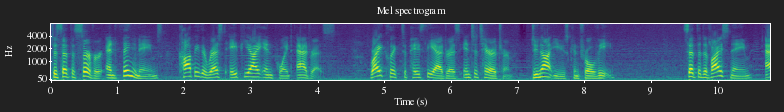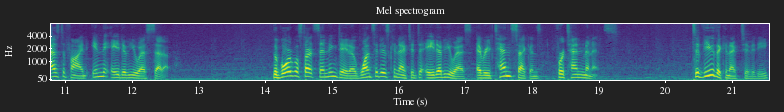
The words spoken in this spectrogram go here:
To set the server and thing names, copy the REST API endpoint address. Right-click to paste the address into TeraTerm. Do not use Ctrl-V. Set the device name as defined in the AWS setup. The board will start sending data once it is connected to AWS every 10 seconds for 10 minutes. To view the connectivity,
